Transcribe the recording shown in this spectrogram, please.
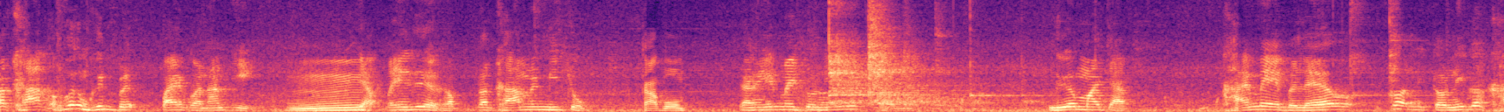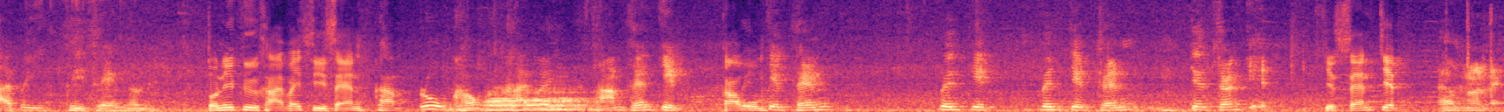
ราคาก็เพิ่มขึ้นไปไปกว่านั้นอีก อืมอยากไปเรื่อยครับ ราคาไม่มีจบครับผมอย่างนี้ไม่ตัวนี้เหลือมาจากขายแม่ไปแล้ว ก็นี่ตอนนี้ก็ขายไปอีกสี่แสนแล้วนี่ ตัวนี้คือขายไป4ี่แสน ครับ ลูกเขาก็ขายไปสามแสนเจ็ดครับผม เป็นเจ็ดแสนเป็นเจ็ดเป็นเจ็ดแสนเจ็ดแสนเจ็ดเจ็ดแสนเจ็ดนั่นแหละ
